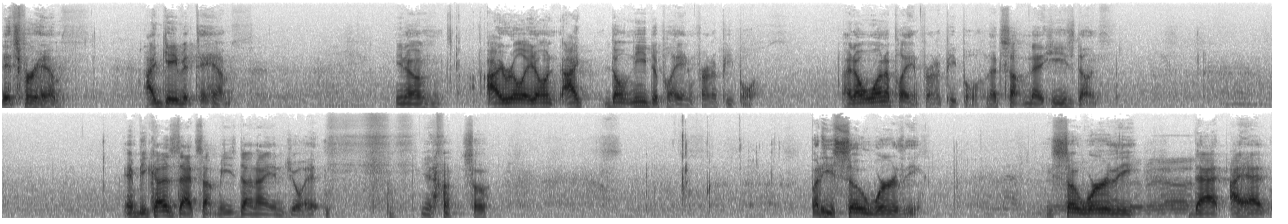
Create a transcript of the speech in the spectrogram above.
it's for Him. I gave it to Him. You know, I really don't I don't need to play in front of people. I don't want to play in front of people. That's something that he's done. And because that's something he's done, I enjoy it. you know, so but he's so worthy. He's so worthy that I had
